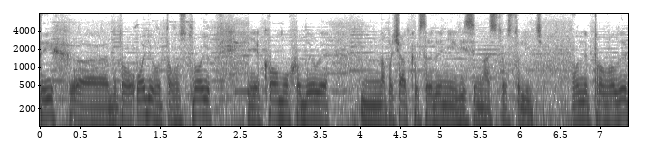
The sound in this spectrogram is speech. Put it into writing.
тих, е, до того одягу, того строю, в якому ходили на початку в середині 18 століття. Вони провели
